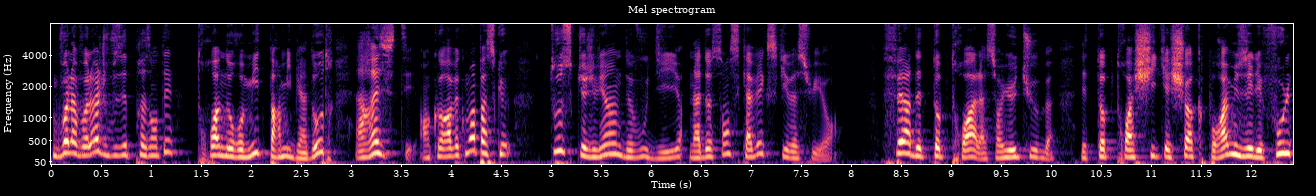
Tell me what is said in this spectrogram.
Donc voilà, voilà, je vous ai présenté trois neuromythes parmi bien d'autres. Restez encore avec moi parce que tout ce que je viens de vous dire n'a de sens qu'avec ce qui va suivre. Faire des top 3 là sur YouTube, des top 3 chic et choc pour amuser les foules,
